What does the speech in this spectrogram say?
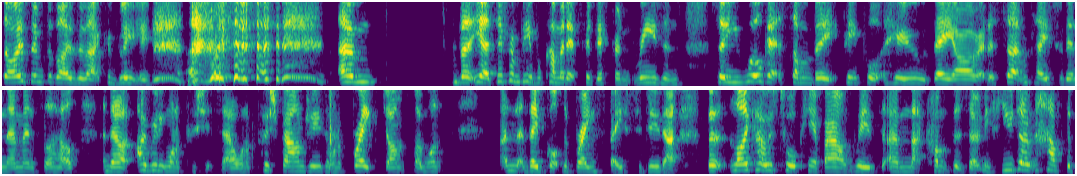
so I sympathize with that completely. um, but yeah different people come at it for different reasons. So you will get some people who they are at a certain place within their mental health and they're like i really want to push it so i want to push boundaries i want to break jumps i want and they've got the brain space to do that. But like i was talking about with um, that comfort zone if you don't have the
